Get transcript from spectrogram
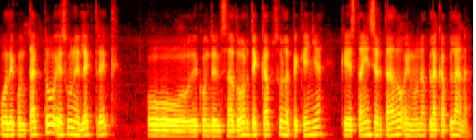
o de contacto es un electret o de condensador de cápsula pequeña que está insertado en una placa plana.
